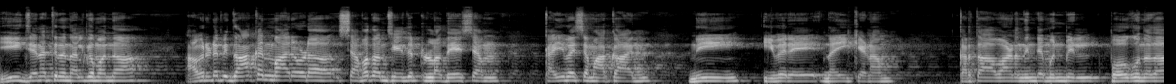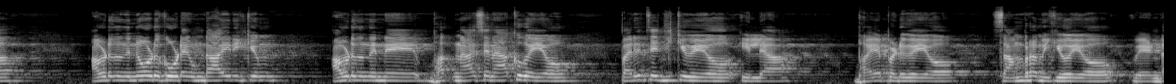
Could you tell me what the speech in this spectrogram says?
ഈ ജനത്തിന് നൽകുമെന്ന് അവരുടെ പിതാക്കന്മാരോട് ശപഥം ചെയ്തിട്ടുള്ള ദേശം കൈവശമാക്കാൻ നീ ഇവരെ നയിക്കണം. കർത്താവാണ് നിന്റെ മുൻപിൽ പോകുന്നത്. അവിടുന്ന് നിന്നോട് കൂടെ ഉണ്ടായിരിക്കും. അവിടുന്ന് നിന്നെ ഭഗ്നാശനാക്കുകയോ പരിത്യജിക്കുകയോ ഇല്ല ഭയപ്പെടുകയോ സംഭ്രമിക്കുകയോ വേണ്ട.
